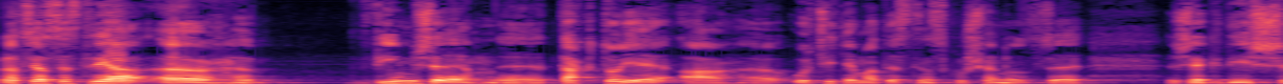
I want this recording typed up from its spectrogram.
Bratři a sestry, já eh, vím, že eh, tak to je a určitě máte s tím zkušenost, že, že když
